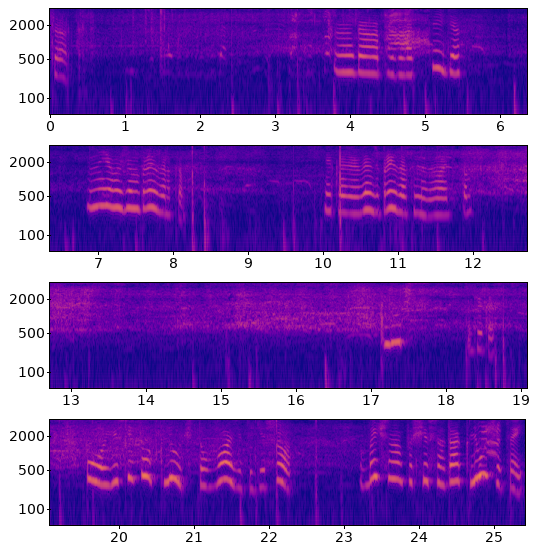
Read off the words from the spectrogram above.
Так. Если я буду передвигаться сидя, М, Да, продаваться сидя. Ну, я візьму призрака. Як е, він же призрак називається там. ключ. О, если тут ключ, то в вазі тоді що? Обично почти завжди ключ оцей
